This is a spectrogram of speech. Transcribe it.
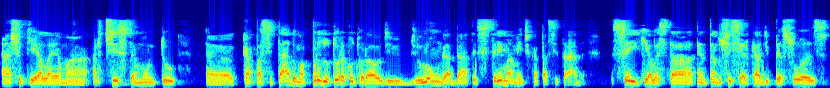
Acho que ela é uma artista muito uh, capacitada, uma produtora cultural de, de longa data, extremamente capacitada. Sei que ela está tentando se cercar de pessoas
